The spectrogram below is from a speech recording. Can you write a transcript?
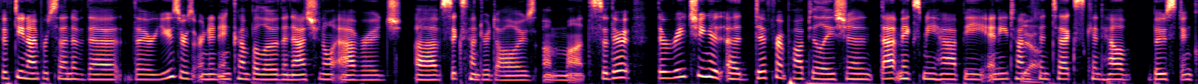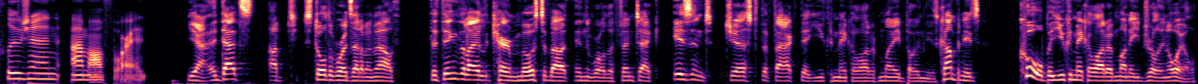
59% of the their users earn an income below the national average of $600 a month. So they're they're reaching a, a different population. That makes me happy. Anytime yeah. fintechs can help boost inclusion, I'm all for it. Yeah, that's I stole the words out of my mouth the thing that I care most about in the world of fintech isn't just the fact that you can make a lot of money building these companies. Cool, but you can make a lot of money drilling oil.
